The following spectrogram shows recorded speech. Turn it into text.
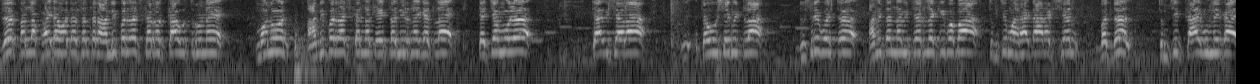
जर त्यांना फायदा होत असेल तर आम्ही पण राजकारणात का उतरू नये? म्हणून आम्ही पण राजकारणात यायचा निर्णय घेतलाय. त्याच्यामुळं त्या विषयाला तो विषय मिटला. दुसरी गोष्ट आम्ही त्यांना विचारलं की बाबा तुमची मराठा आरक्षणबद्दल तुमची काय भूमिका आहे?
